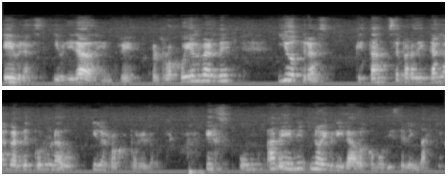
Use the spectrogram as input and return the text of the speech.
hebras hibridadas entre el rojo y el verde y otras que están separaditas las verdes por un lado y las rojas por el otro. Es un ADN no hibridado, como dice la imagen.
